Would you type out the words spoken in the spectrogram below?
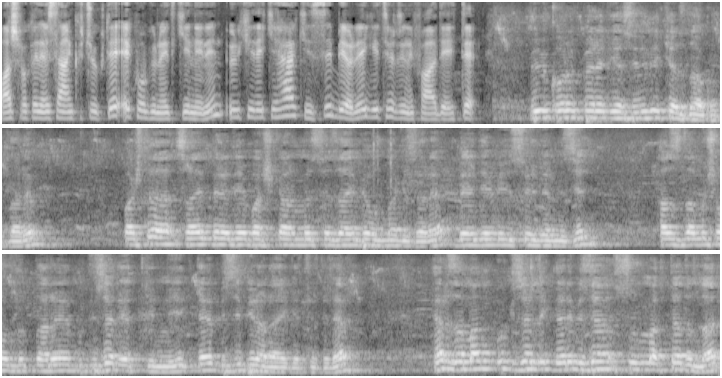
Başbakan Esen Küçük de Eko Gün etkinliğinin ülkedeki herkesi bir araya getirdiğini ifade etti. Büyükkonuk Belediyesi'ni bir kez daha kutlarım. Başta Sayın Belediye Başkanımız Sezai Bey olmak üzere belediye meclis hazırlamış oldukları bu güzel etkinlikle bizi bir araya getirdiler. Her zaman bu güzellikleri bize sunmaktadırlar.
